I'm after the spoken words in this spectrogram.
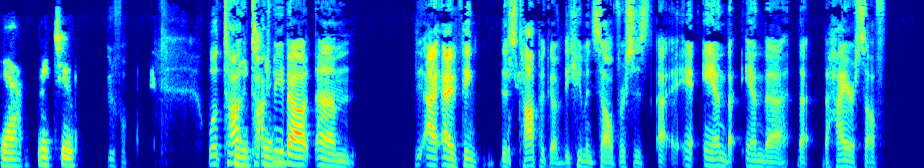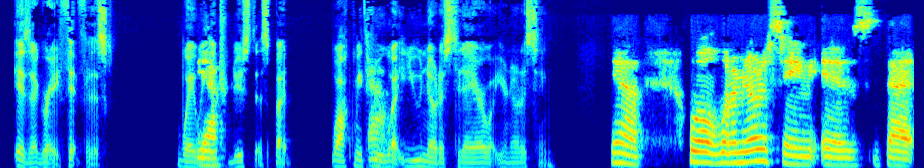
yeah, me too. Beautiful. Well, talk me talk too. to me about. Um, I, I, think this topic of the human self versus uh, and the and the, the, the higher self is a great fit for this way we yeah. introduce this. But walk me through yeah. what you noticed today or what you're noticing. Yeah. Well, what I'm noticing is that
